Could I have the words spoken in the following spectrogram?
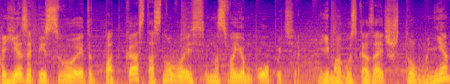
Я записываю этот подкаст, основываясь на своем опыте, и могу сказать, что мне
